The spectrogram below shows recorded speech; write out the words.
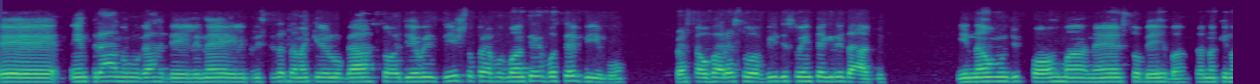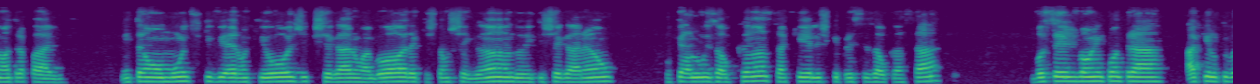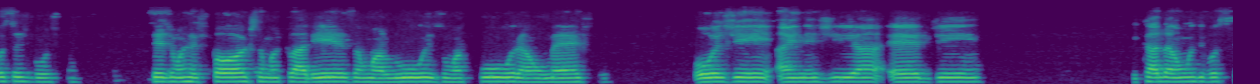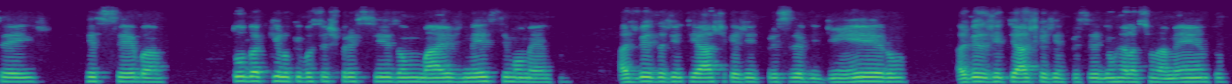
é, entrar no lugar dele, né? Ele precisa estar naquele lugar só de eu existo para manter você vivo, para salvar a sua vida e sua integridade, e não de forma, né, soberba, para que não atrapalhe. Então, muitos que vieram aqui hoje, que chegaram agora, que estão chegando e que chegarão, porque a luz alcança aqueles que precisam alcançar, vocês vão encontrar aquilo que vocês buscam seja uma resposta, uma clareza, uma luz, uma cura, um mestre. Hoje a energia é de que cada um de vocês receba tudo aquilo que vocês precisam mais nesse momento. Às vezes a gente acha que a gente precisa de dinheiro, às vezes a gente acha que a gente precisa de um relacionamento,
